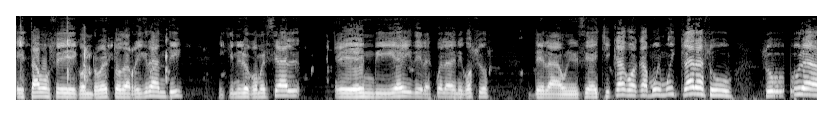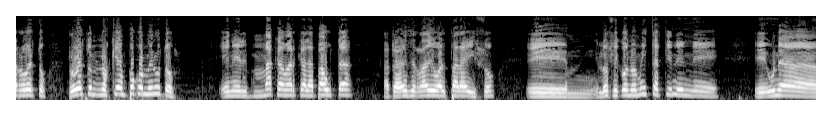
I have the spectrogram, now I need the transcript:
Estamos eh, con Roberto Darrigrandi, ingeniero comercial, eh, MBA de la Escuela de Negocios de la Universidad de Chicago. Acá muy muy clara su su postura, Roberto. Roberto, nos quedan pocos minutos en el Maca marca la pauta a través de Radio Valparaíso. Eh, los economistas tienen eh, eh, una,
